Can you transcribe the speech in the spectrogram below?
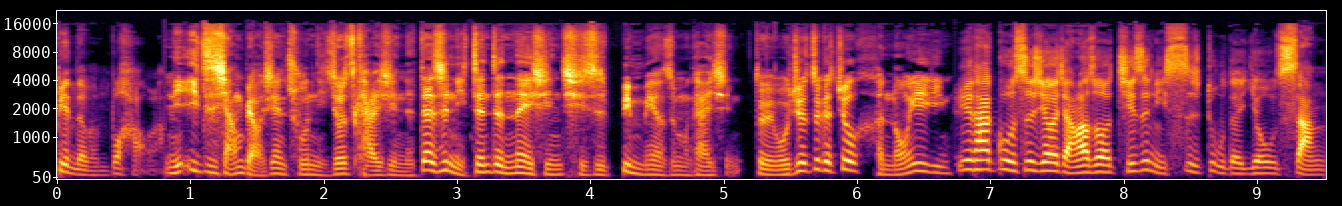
变得很不好了。你一直想表现出你就是开心的，但是你真正内心其实并没有这么开心。对我觉得这个就很容易，因为他故事就有讲到说，其实你适度的忧伤，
